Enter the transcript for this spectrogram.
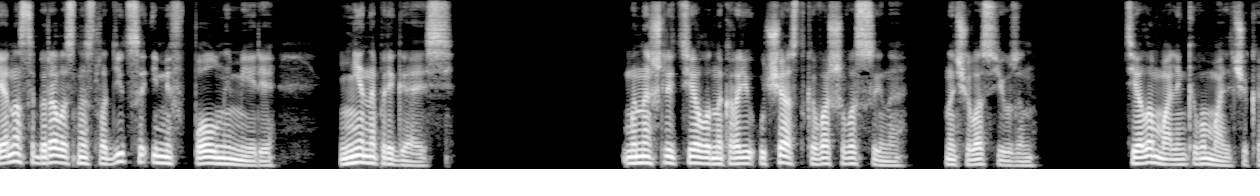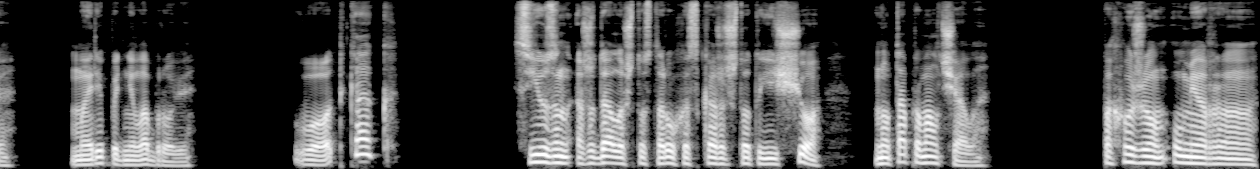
и она собиралась насладиться ими в полной мере, не напрягаясь. «Мы нашли тело на краю участка вашего сына», — начала Сьюзан. «Тело маленького мальчика». Мэри подняла брови. «Вот как?» Сьюзан ожидала, что старуха скажет что-то еще, но та промолчала. «Похоже, он умер... Э,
